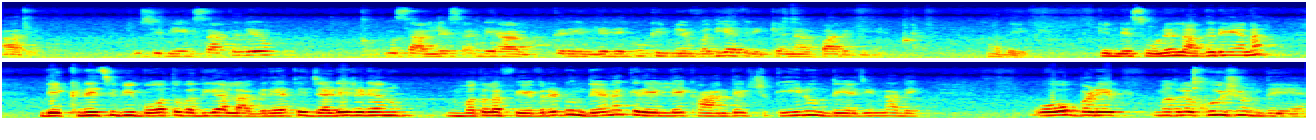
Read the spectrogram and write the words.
ਆ ਦੇਖੋ ਤੁਸੀਂ ਦੇਖ ਸਕਦੇ ਹੋ, ਮਸਾਲੇ ਸਾਡੇ ਆ ਕਰੇਲੇ ਦੇਖੋ ਕਿੰਨੇ ਵਧੀਆ ਤਰੀਕੇ ਨਾਲ ਭਰ ਗਏ ਆ। ਆ ਦੇਖ, ਕਿੰਨੇ ਸੋਹਣੇ ਲੱਗ ਰਹੇ ਆ ਨਾ। ਦੇਖਣੇ 'ਚ ਵੀ ਬਹੁਤ ਵਧੀਆ ਲੱਗ ਰਿਹਾ ਤੇ ਜਿਹੜੇ ਜਿਹੜਿਆਂ ਨੂੰ ਮਤਲਬ ਫੇਵਰੇਟ ਹੁੰਦੇ ਆ ਨਾ ਕਰੇਲੇ ਖਾਣ ਦੇ ਸ਼ੌਕੀਨ ਹੁੰਦੇ ਆ ਜਿਨ੍ਹਾਂ ਦੇ, ਉਹ ਬੜੇ ਮਤਲਬ ਖੁਸ਼ ਹੁੰਦੇ ਆ।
